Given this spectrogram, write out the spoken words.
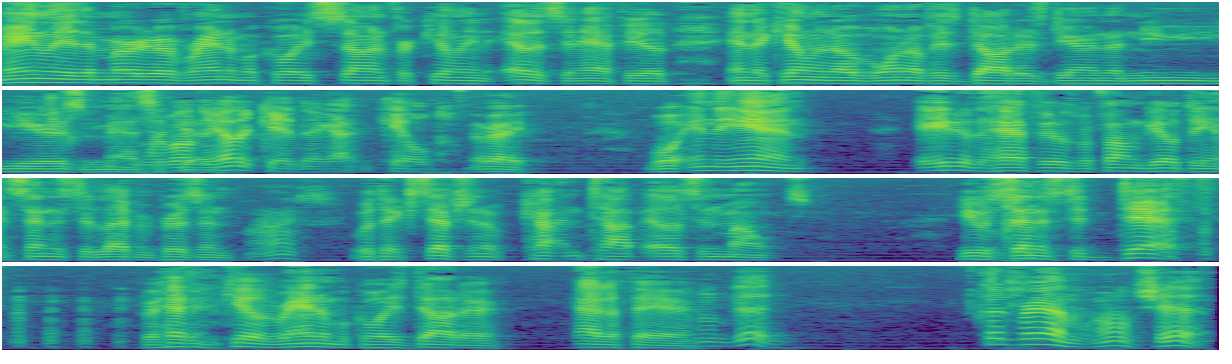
Mainly the murder of Randall McCoy's son for killing Ellison Hatfield and the killing of one of his daughters during the New Year's massacre. What about the other kid that got killed? Right. Well, in the end, eight of the Hatfields were found guilty and sentenced to life in prison, Nice. with the exception of Cotton Top Ellison Mounts. He was sentenced to death for having killed Randall McCoy's daughter, Alifair. Mm, Good. Good for him. Oh shit.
